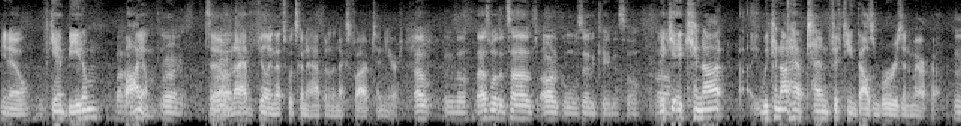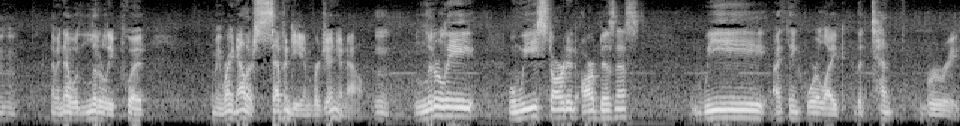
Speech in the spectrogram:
you know, if you can't beat them, buy them. Right. So, Right. and I have a feeling that's what's going to happen in the next five, ten years. I, you know, that's what the Times article was indicating. So. uh, It, it cannot, we cannot have 10, 15,000 breweries in America. mhm. I mean, that would literally put. I mean, right now there's 70 in Virginia now. Mm. Literally, when we started our business, we I think were like the 10th brewery.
